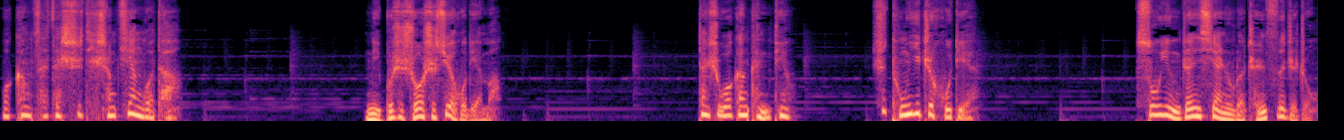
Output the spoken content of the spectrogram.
我刚才在尸体上见过他。你不是说是血蝴蝶吗？但是我敢肯定，是同一只蝴蝶。苏应真陷入了沉思之中。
